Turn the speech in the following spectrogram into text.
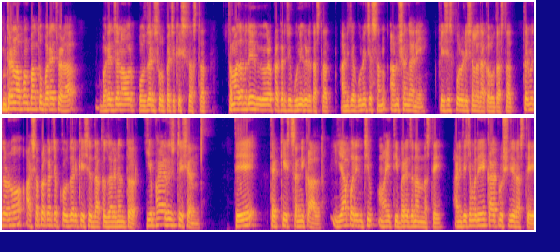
मित्रांनो आपण पाहतो बऱ्याच वेळा बऱ्याच जणांवर फौजदारी स्वरूपाचे केसेस असतात. समाजामध्ये वेगवेगळ्या प्रकारचे गुन्हे घडत असतात आणि त्या गुन्ह्याच्या सं अनुषंगाने केसेस पोलीस स्टेशनला दाखल होत असतात. तर मित्रांनो अशा प्रकारच्या फौजदारी केसेस दाखल झाल्यानंतर एफ आय आर रजिस्ट्रेशन ते त्या केसचा निकाल यापर्यंतची माहिती बऱ्याच जणांना नसते. आणि त्याच्यामध्ये काय प्रोसिजर असते?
